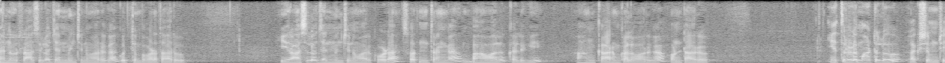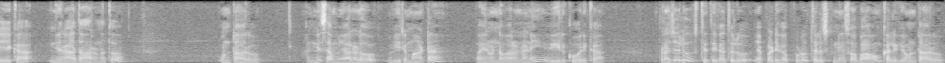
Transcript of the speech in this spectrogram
ధనుర్రాశిలో జన్మించిన వారుగా గుర్తింపబడతారు. ఈ రాశిలో జన్మించిన వారు కూడా స్వతంత్రంగా భావాలు కలిగి అహంకారం కలవారుగా ఉంటారు. ఇతరుల మాటలు లక్ష్యం చేయక నిరాధారణతో ఉంటారు. అన్ని సమయాలలో వీరి మాట పైనుండవాలని వీరి కోరిక. ప్రజలు స్థితిగతులు ఎప్పటికప్పుడు తెలుసుకునే స్వభావం కలిగి ఉంటారు.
